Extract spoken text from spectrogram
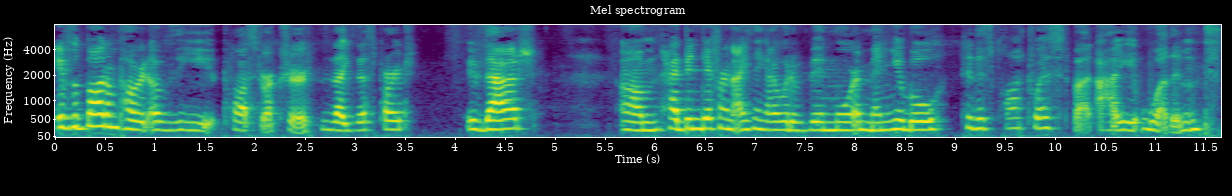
If the bottom part of the plot structure, like this part, if that um, had been different, I think I would have been more amenable to this plot twist, but I wasn't.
